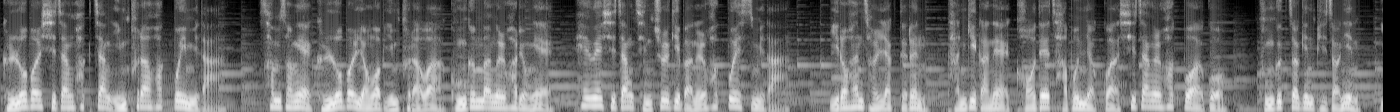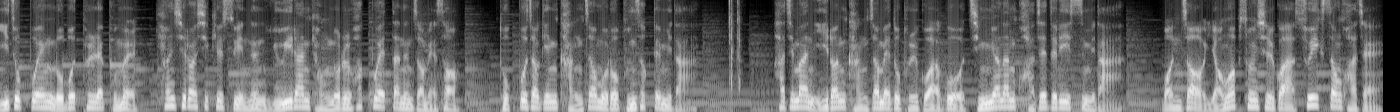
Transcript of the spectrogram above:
글로벌 시장 확장 인프라 확보입니다. 삼성의 글로벌 영업 인프라와 공급망을 활용해 해외 시장 진출 기반을 확보했습니다. 이러한 전략들은 단기간에 거대 자본력과 시장을 확보하고 궁극적인 비전인 이족보행 로봇 플랫폼을 현실화시킬 수 있는 유일한 경로를 확보했다는 점에서 독보적인 강점으로 분석됩니다. 하지만 이런 강점에도 불구하고 직면한 과제들이 있습니다. 먼저 영업 손실과 수익성 과제.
